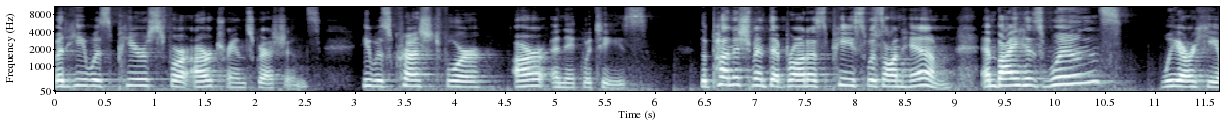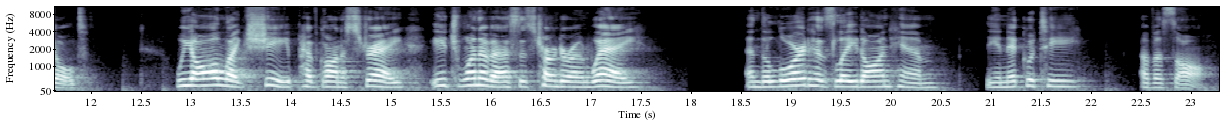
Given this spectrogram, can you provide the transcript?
But he was pierced for our transgressions, he was crushed for our iniquities. The punishment that brought us peace was on him, and by his wounds we are healed. We all, like sheep, have gone astray. Each one of us has turned our own way, and the Lord has laid on him the iniquity of us all.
